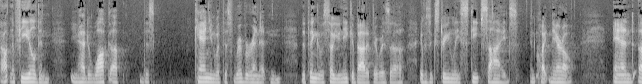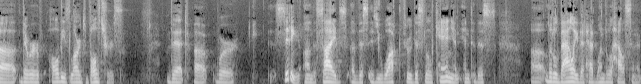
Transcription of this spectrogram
out in the field, and you had to walk up this canyon with this river in it, and the thing that was so unique about it, there was a, it was extremely steep sides and quite narrow, and uh, there were all these large vultures that uh, were sitting on the sides of this as you walk through this little canyon into this uh, little valley that had one little house in it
